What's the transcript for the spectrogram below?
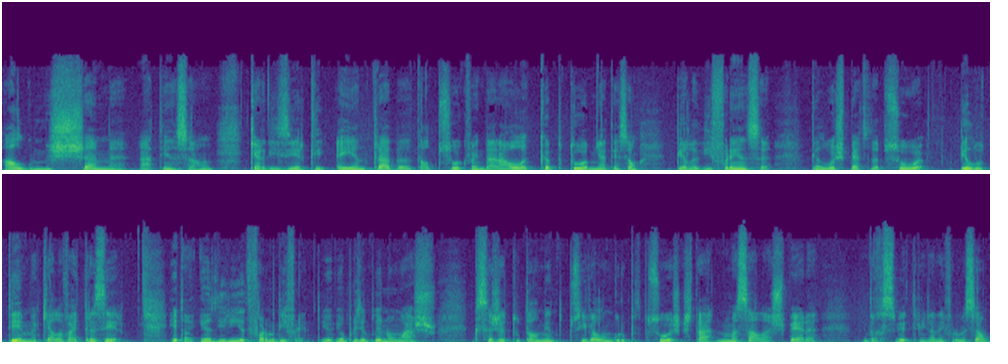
algo me chama a atenção, quer dizer que a entrada da tal pessoa que vem dar a aula captou a minha atenção pela diferença, pelo aspecto da pessoa, pelo tema que ela vai trazer. Então eu diria de forma diferente. Eu, eu, por exemplo, eu não acho que seja totalmente possível um grupo de pessoas que está numa sala à espera de receber determinada informação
